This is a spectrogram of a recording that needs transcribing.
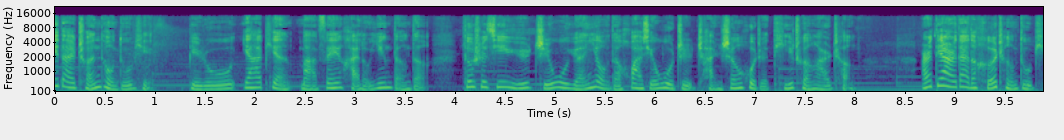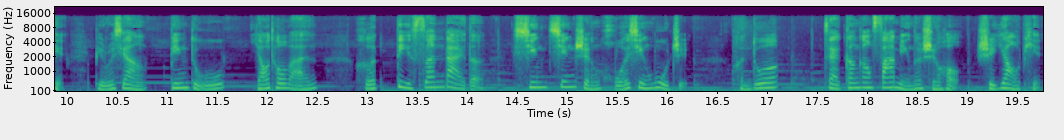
一代传统毒品，比如鸦片、吗啡、海洛因等等，都是基于植物原有的化学物质产生或者提纯而成；而第二代的合成毒品，比如像冰毒、摇头丸和第三代的新精神活性物质，很多在刚刚发明的时候是药品，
